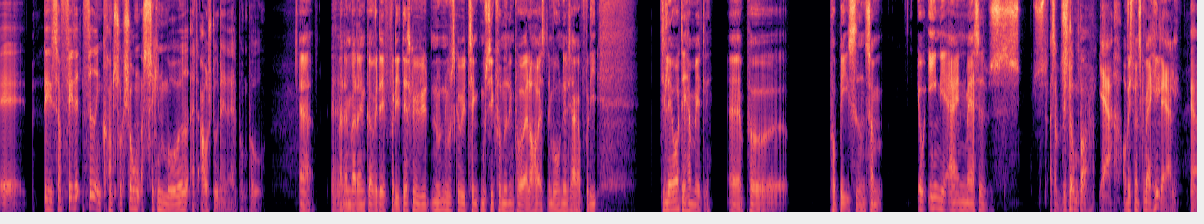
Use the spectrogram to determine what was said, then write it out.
Øh, det er så fed, fed en konstruktion og sikke en måde at afslutte et album på. Ja. Hvordan, hvordan gør vi det? Fordi det skal vi, nu, nu skal vi tænke musikformidling på allerhøjeste niveau, Niels Jacob, fordi de laver det her medley øh, på, på B-siden, som jo egentlig er en masse... Altså, hvis man, Stumper. ja, og hvis man skal være helt ærlig, Ja,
